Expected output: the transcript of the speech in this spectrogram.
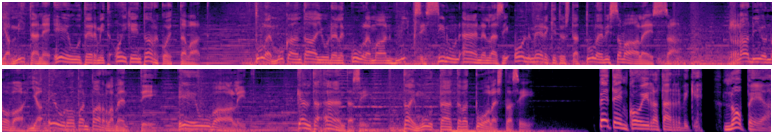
ja mitä ne EU-termit oikein tarkoittavat. Tule mukaan taajuudelle kuulemaan, miksi sinun äänelläsi on merkitystä tulevissa vaaleissa. Radio Nova ja Euroopan parlamentti. EU-vaalit. Käytä ääntäsi. Tai muut päättävät puolestasi. Peten koiratarvike. Nopea,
